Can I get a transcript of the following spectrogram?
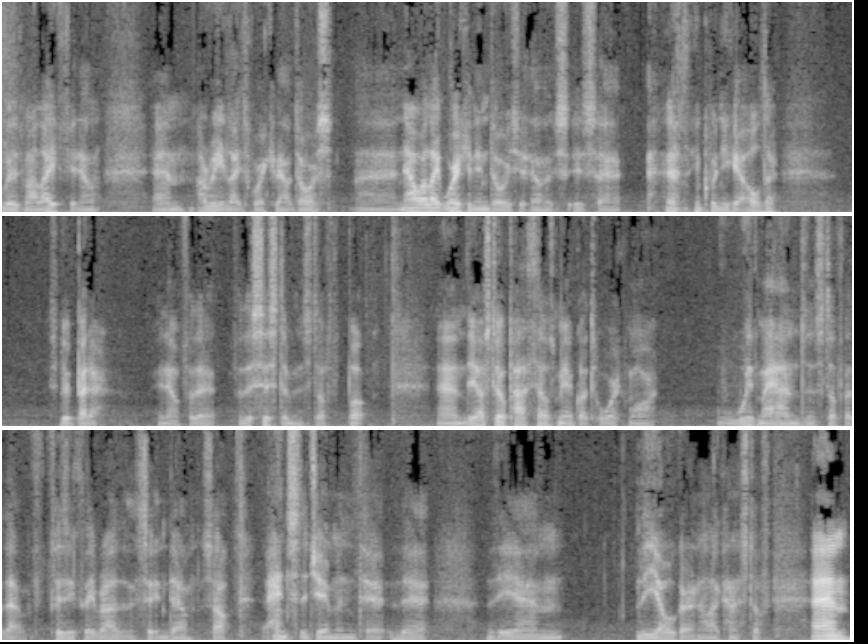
with my life, you know. Um, I really liked working outdoors. Uh, now I like working indoors, you know. It's, it's uh, I think when you get older, it's a bit better, you know, for the for the system and stuff. But um, the osteopath tells me I've got to work more with my hands and stuff like that physically rather than sitting down. So hence the gym and the the the um, the yoga and all that kind of stuff. Um,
